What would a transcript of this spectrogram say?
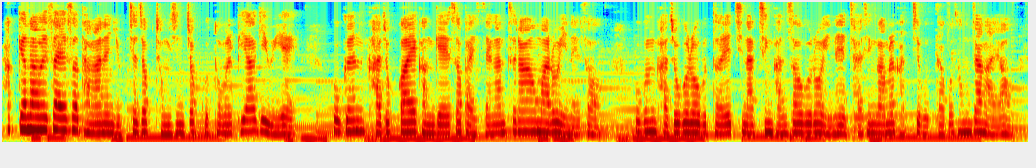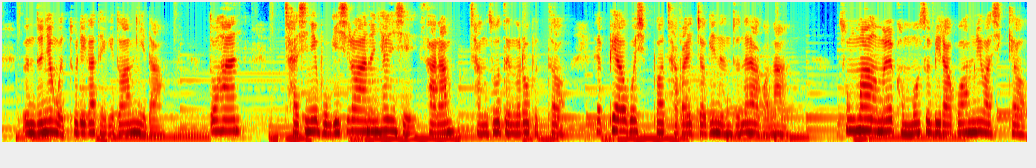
학교나 회사에서 당하는 육체적, 정신적 고통을 피하기 위해 혹은 가족과의 관계에서 발생한 트라우마로 인해서 혹은 가족으로부터의 지나친 간섭으로 인해 자신감을 갖지 못하고 성장하여 은둔형 외톨이가 되기도 합니다. 또한 자신이 보기 싫어하는 현실, 사람, 장소 등으로부터 회피하고 싶어 자발적인 은둔을 하거나 속마음을 겉모습이라고 합리화시켜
